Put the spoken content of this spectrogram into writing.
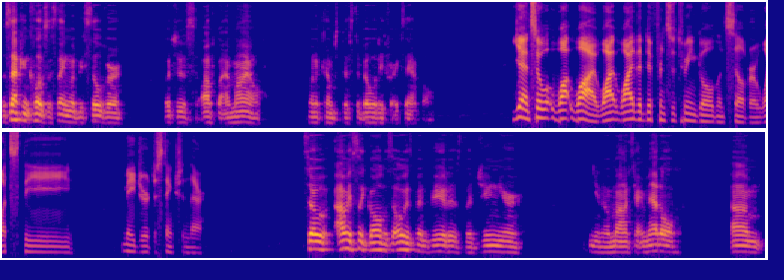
The second closest thing would be silver, which is off by a mile when it comes to stability, for example. Yeah. And so why why why the difference between gold and silver? What's the major distinction there? So obviously gold has always been viewed as the junior, you know, monetary metal. Um,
